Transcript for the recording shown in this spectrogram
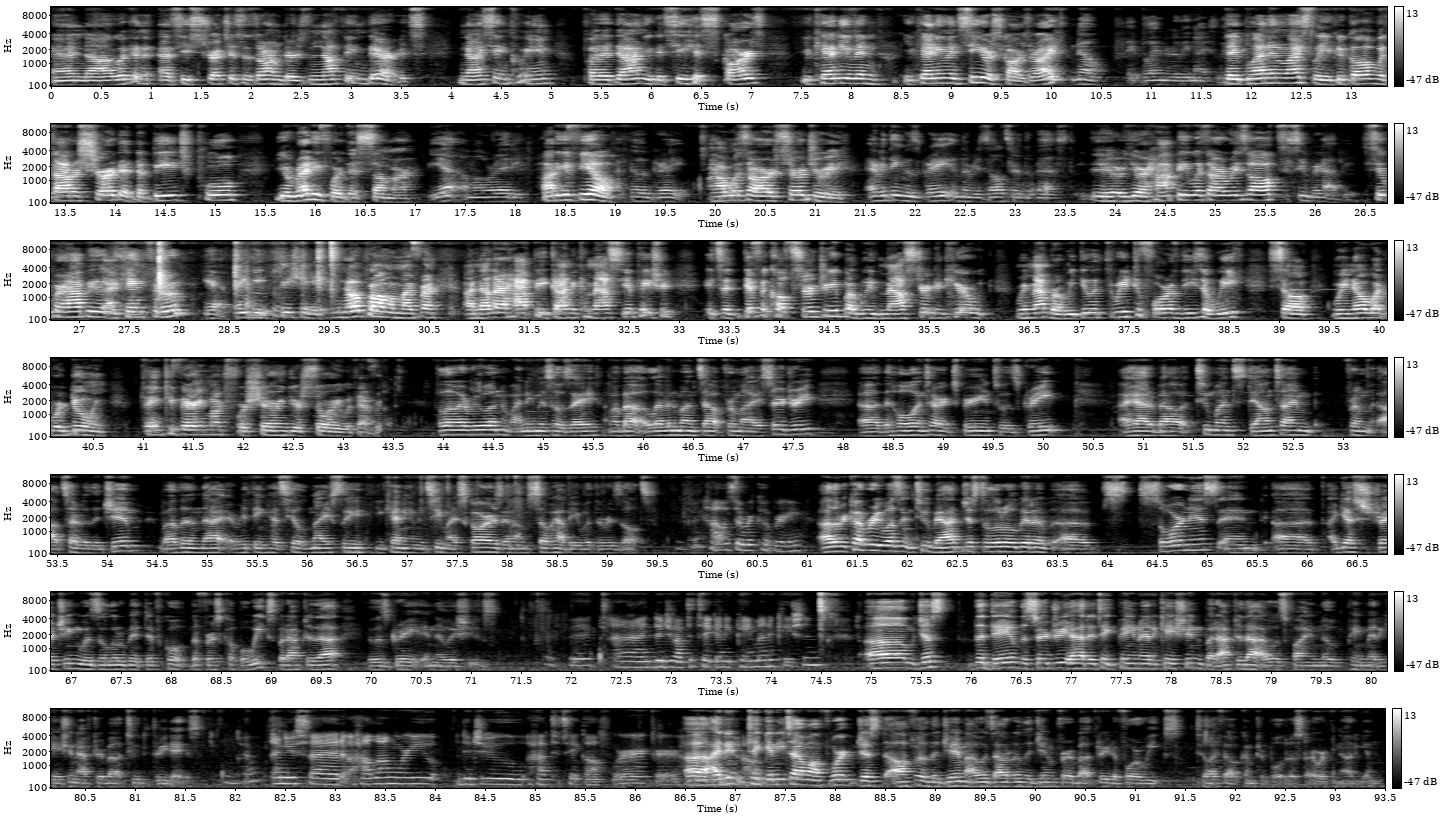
And uh, look at as he stretches his arm, there's nothing there. It's nice and clean. Put it down, you can see his scars. You can't even, you can't even see your scars, right? No, blend really nicely. They blend in nicely. You could go without a shirt at the beach, pool. You're ready for this summer. yeah, I'm all ready. How do you feel? I feel great. How was our surgery? Everything was great and the results are the best. You're, you're happy with our results? Super happy. Super happy I came through? Yeah, thank you. Appreciate it. No problem, my friend. Another happy gynecomastia patient. It's a difficult surgery, but we've mastered it here. Remember, we do three to four of these a week, so we know what we're doing. Thank you very much for sharing your story with everyone. Hello everyone, my name is Jose. I'm about 11 months out from my surgery. Uh, the whole entire experience was great. I had about two months downtime from outside of the gym, but other than that, everything has healed nicely. You can't even see my scars, and I'm so happy with the results. Okay. How was the recovery? Uh, the recovery wasn't too bad, just a little bit of uh, soreness, and uh, I guess stretching was a little bit difficult the first couple weeks, but after that, it was great and no issues. Perfect. And did you have to take any pain medication? Um, just the day of the surgery, I had to take pain medication, but after that, I was fine. No pain medication after about two to three days. Okay. And you said how long were you? Did you have to take off work or? Uh, I didn't take any time off work, just off of the gym. I was out of the gym for about three to four weeks till I felt comfortable to start working out again.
